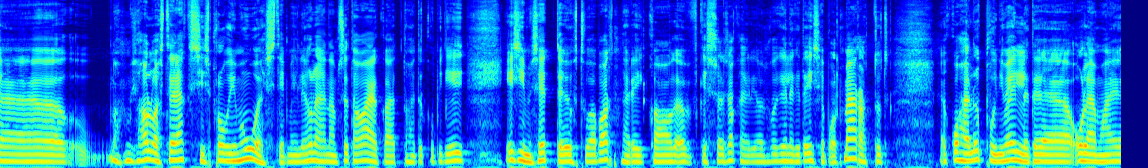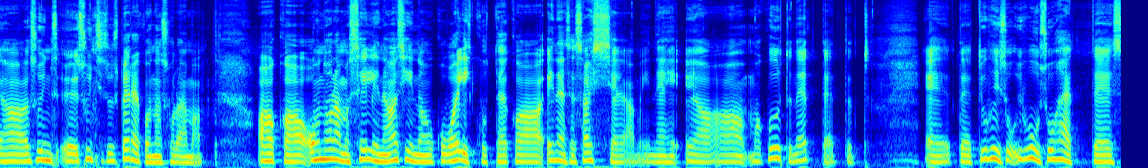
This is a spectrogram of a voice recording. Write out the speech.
noh, mis halvasti läks, siis proovime uuesti, meil ei ole enam seda aega, et noh, et kui pidi esimese ettejuhtuva partneriga, kes sageli on ka kellegi teise poolt määratud, kohe lõpuni välja olema ja sund, sundsisus perekonnas olema. aga on olemas selline asi nagu valikutega enese sassi ajamine ja ma kujutan ette, et, et et, et juhi, juhusuhetes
